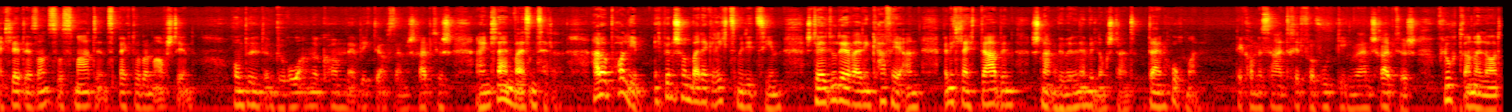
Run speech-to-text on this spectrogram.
erklärt der sonst so smarte Inspektor beim Aufstehen. Humpelnd im Büro angekommen, erblickt er auf seinem Schreibtisch einen kleinen weißen Zettel. Hallo Polly, ich bin schon bei der Gerichtsmedizin. Stell du derweil den Kaffee an. Wenn ich gleich da bin, schnacken wir über den Ermittlungsstand. Dein Hochmann. Der Kommissar tritt vor Wut gegen seinen Schreibtisch, flucht dreimal laut,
